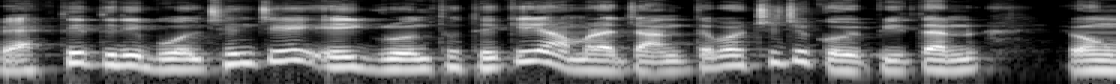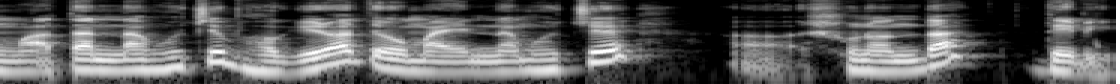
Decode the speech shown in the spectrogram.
ব্যক্তি। তিনি বলছেন যে এই গ্রন্থ থেকেই আমরা জানতে পারছি যে কবি পিতার এবং মাতার নাম হচ্ছে ভগীরথ এবং মায়ের নাম হচ্ছে সুনন্দা দেবী।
